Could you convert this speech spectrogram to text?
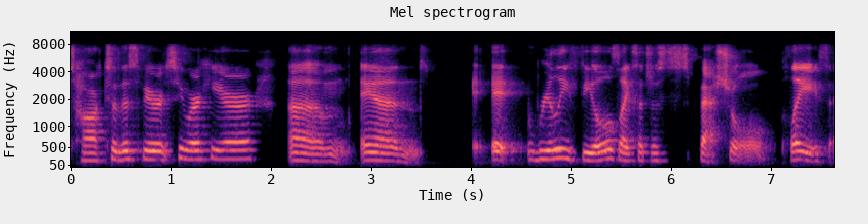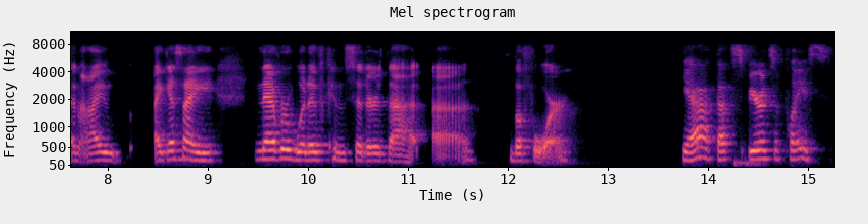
talk to the spirits who are here um, and it really feels like such a special place and i i guess i never would have considered that uh before. Yeah that's spirits of place.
